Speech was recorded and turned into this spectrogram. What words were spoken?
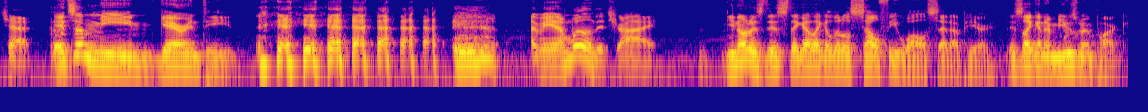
Chat. It's a meme, guaranteed. I mean, I'm willing to try. You notice this? They got like a little selfie wall set up here. It's like an amusement park.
